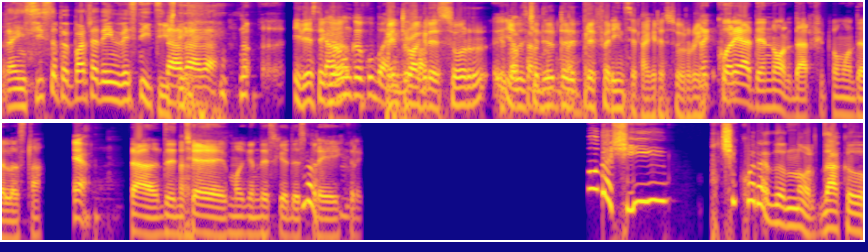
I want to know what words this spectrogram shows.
Dar insistă pe partea de investiții, Da, știi? da, da. Nu, ideea este Că că aruncă cu bani. pentru de fapt. agresor, De el fapt, zice de, aruncă cu de bani. preferințele agresorului. Cred că Corea de Nord ar fi pe modelul ăsta. Ia. Da, de ce mă gândesc eu despre Da. ei, cred. Nu, dar și, și Corea de Nord, dacă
